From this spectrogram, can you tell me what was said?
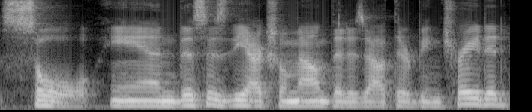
SOL, and this is the actual amount that is out there being traded.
